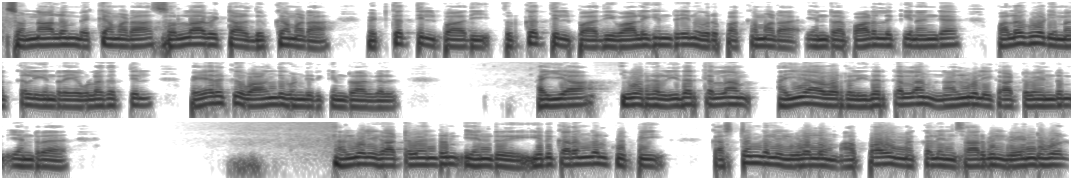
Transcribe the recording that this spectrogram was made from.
சொன்னாலும் வெக்கமடா சொல்லாவிட்டால் துர்க்கமடா வெட்கத்தில் பாதி துர்க்கத்தில் பாதி வாழுகின்றேன் ஒரு பக்கமடா என்ற பாடலுக்கு இணங்க பல கோடி மக்கள் இன்றைய உலகத்தில் பெயருக்கு வாழ்ந்து கொண்டிருக்கின்றார்கள். ஐயா இவர்கள் இதற்கெல்லாம் ஐயா அவர்கள் இதற்கெல்லாம் நல்வழி காட்ட வேண்டும் என்ற நல்வழி காட்ட வேண்டும் என்று இரு கரங்கள் கூப்பி கஷ்டங்களில் உழலும் அப்பாவி மக்களின் சார்பில் வேண்டுகோள்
